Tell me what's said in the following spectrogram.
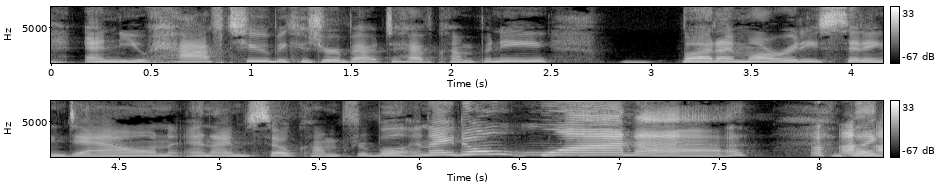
and you have to because you're about to have company, but I'm already sitting down and I'm so comfortable and I don't wanna. Like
